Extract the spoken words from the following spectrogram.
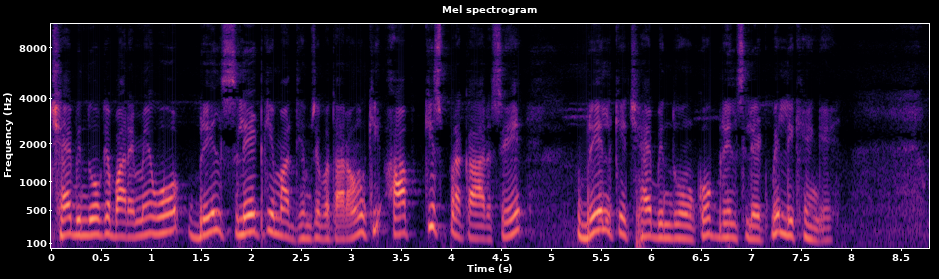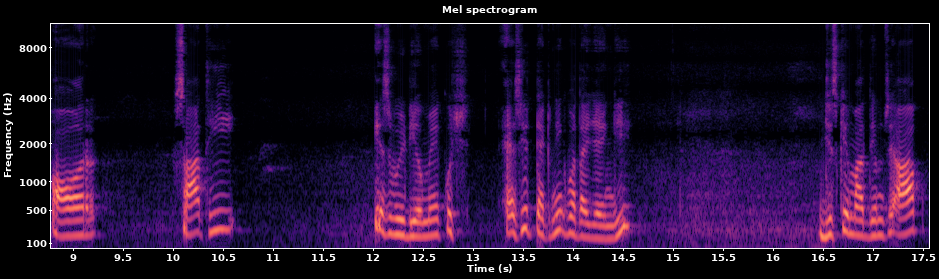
छह बिंदुओं के बारे में, वो ब्रेल स्लेट के माध्यम से बता रहा हूँ कि आप किस प्रकार से ब्रेल के छह बिंदुओं को ब्रेल स्लेट में लिखेंगे। और साथ ही इस वीडियो में कुछ ऐसी टेक्निक बताई जाएँगी, जिसके माध्यम से आप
